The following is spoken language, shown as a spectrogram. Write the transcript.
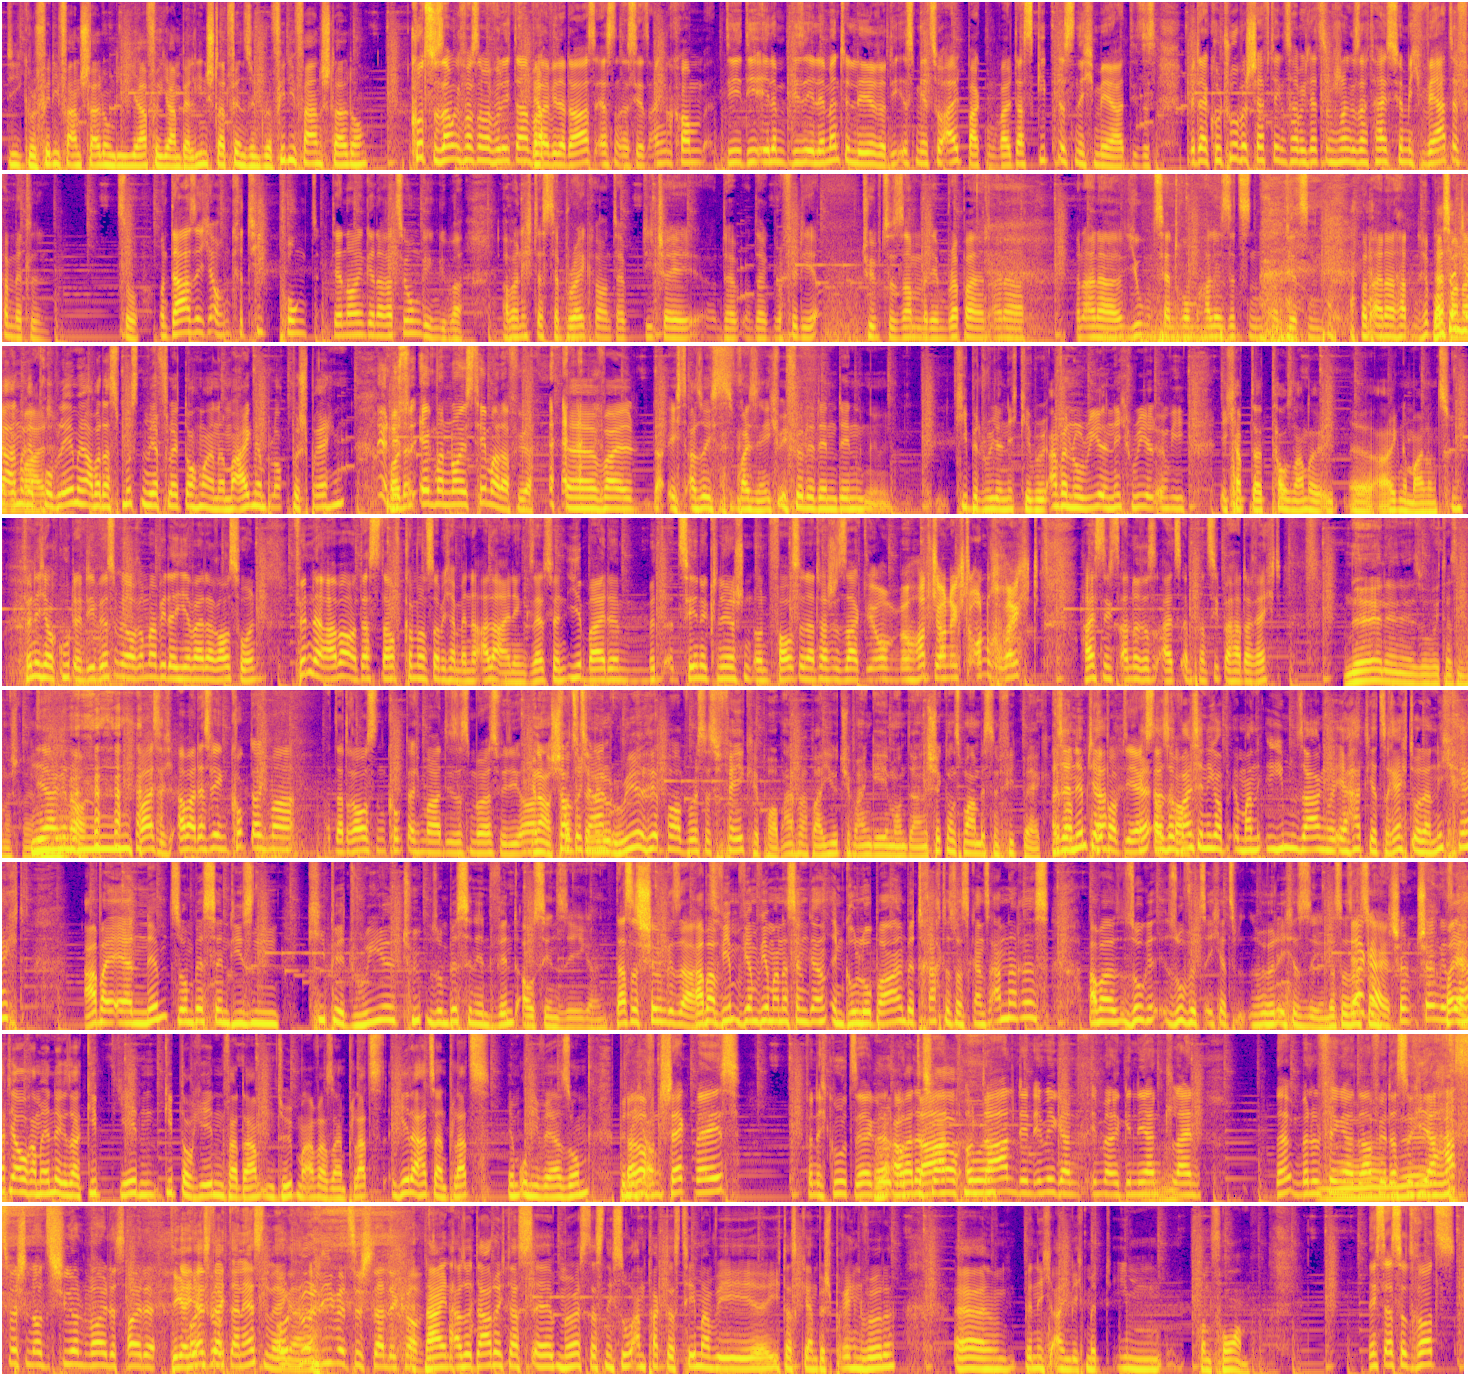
die Graffiti-Veranstaltungen, die Jahr für Jahr in Berlin stattfinden, sind Graffiti-Veranstaltungen. Kurz zusammengefasst nochmal für dich dann, weil Ja. er wieder da ist. Essen ist jetzt angekommen. Die, die Ele diese Elemente-Lehre, die ist mir zu altbacken, weil das gibt es nicht mehr. Dieses mit der Kultur beschäftigen, das habe ich letztes Mal schon gesagt, heißt für mich Werte vermitteln. So. Und da sehe ich auch einen Kritikpunkt der neuen Generation gegenüber. Aber nicht, dass der Breaker und der DJ und der, der Graffiti-Typ zusammen mit dem Rapper in einer, in einer Jugendzentrum-Halle sitzen und jetzt ein, und einer hat einen hip Das sind ja andere gemalt. Probleme, aber das müssten wir vielleicht doch mal in einem eigenen Blog besprechen. Das ist irgendwann ein neues Thema dafür. äh, weil ich, also ich weiß nicht, ich, ich würde den, den Keep it real, nicht keep it real, einfach nur real, nicht real, irgendwie, ich habe da tausend andere äh, eigene Meinung zu. Finde ich auch gut, und die müssen wir auch immer wieder hier weiter rausholen. Finde aber, und das, darauf können wir uns, glaube ich, am Ende alle einigen, selbst wenn ihr beide mit Zähneknirschen und Faust in der Tasche sagt, ja, er hat ja nicht Unrecht, heißt nichts anderes als im Prinzip, er hat er recht. Nee, nee, nee, so will ich das nicht unterschreiben. Ja, genau. Weiß ich. Aber deswegen guckt euch mal da draußen, guckt euch mal dieses Merce-Video an. Genau, schaut euch 15 an, Minuten. Real Hip-Hop versus Fake Hip-Hop. Einfach bei YouTube eingeben und dann schickt uns mal ein bisschen Feedback. Also er nimmt ja, hiphopdx.com. also weiß ich nicht, ob man ihm sagen will, er hat jetzt recht oder nicht recht, aber er nimmt so ein bisschen diesen Keep it real Typen so ein bisschen den Wind aus den Segeln. Das ist schön gesagt. Aber wie, wie, wie man das ganz- im Globalen betrachtet, ist was ganz anderes. Aber so, so würde ich jetzt würde ich es sehen. Dass er ja, sagt, so, geil, schön, schön gesehen. Weil er hat ja auch am Ende gesagt, gibt, jeden, gibt doch jeden verdammten Typen einfach seinen Platz. Jeder hat seinen Platz im Universum. Bin Darauf ein ich Checkbase. Finde ich gut, sehr gut. Ja, aber und das dann, war auch nur- Und dann den imaginären, imaginären kleinen ne, Mittelfinger dafür, dass du hier Hass zwischen uns schüren wolltest heute. Digga, hier Und ist nur- gleich dein Essen weg. Und nur. Liebe zustande kommt. Nein, also dadurch, dass äh, Mörs das nicht so anpackt, das Thema, wie äh, ich das gern besprechen würde, ähm, bin ich eigentlich mit ihm konform. Nichtsdestotrotz,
